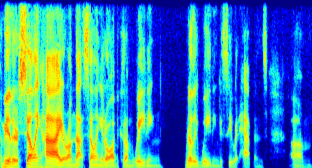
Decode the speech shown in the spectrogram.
I'm either selling high or I'm not selling at all because I'm waiting, really waiting to see what happens." Um,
